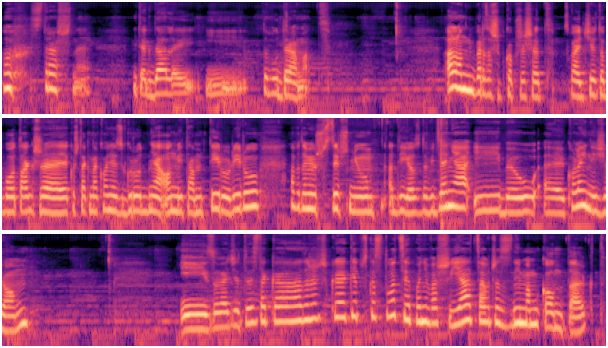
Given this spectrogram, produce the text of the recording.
och, straszne. I tak dalej. I to był dramat. Ale on mi bardzo szybko przyszedł. Słuchajcie, to było tak, że jakoś tak na koniec grudnia on mi tam tiru riru, a potem już w styczniu adios, do widzenia i był e, kolejny ziom. I słuchajcie, to jest taka troszeczkę kiepska sytuacja, ponieważ ja cały czas z nim mam kontakt.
